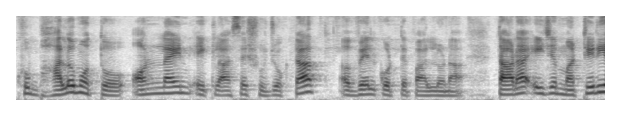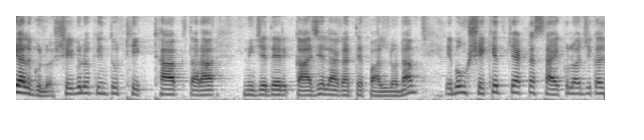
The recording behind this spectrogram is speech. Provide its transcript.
খুব ভালো মতো অনলাইন এই ক্লাসের সুযোগটা অ্যাভেল করতে পারল না। তারা এই যে মাটেরিয়ালগুলো সেগুলো কিন্তু ঠিকঠাক তারা নিজেদের কাজে লাগাতে পারল না এবং সেক্ষেত্রে একটা সাইকোলজিক্যাল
